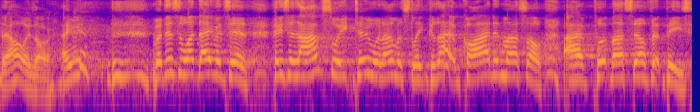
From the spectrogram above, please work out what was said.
They always are. Amen. But this is what David said. He says, I'm sweet too when I'm asleep because I have quieted my soul. I have put myself at peace.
